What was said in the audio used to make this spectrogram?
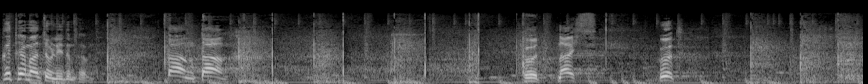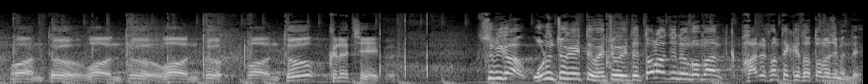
끝에만 좀 리듬 타면 돼. 땅, 땅. Good, nice. Good. One, two, one, two, one, two, one, two. 그렇지. Good. 수비가 오른쪽에 있든 왼쪽에 있든 떨어지는 것만 발을 선택해서 떨어지면 돼.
